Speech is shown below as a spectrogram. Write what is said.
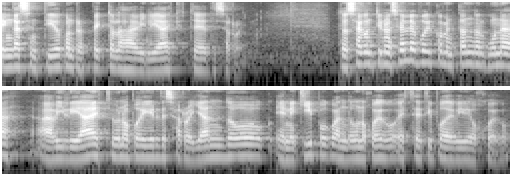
tenga sentido con respecto a las habilidades que ustedes desarrollan. Entonces a continuación les voy a ir comentando algunas habilidades que uno puede ir desarrollando en equipo cuando uno juega este tipo de videojuego.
